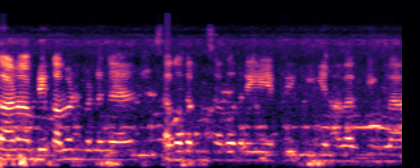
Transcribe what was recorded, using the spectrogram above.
காணும் அப்படியே கமெண்ட் பண்ணுங்க சகோதரன் சகோதரி எப்படி இருக்கீங்க நல்லா இருக்கீங்களா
